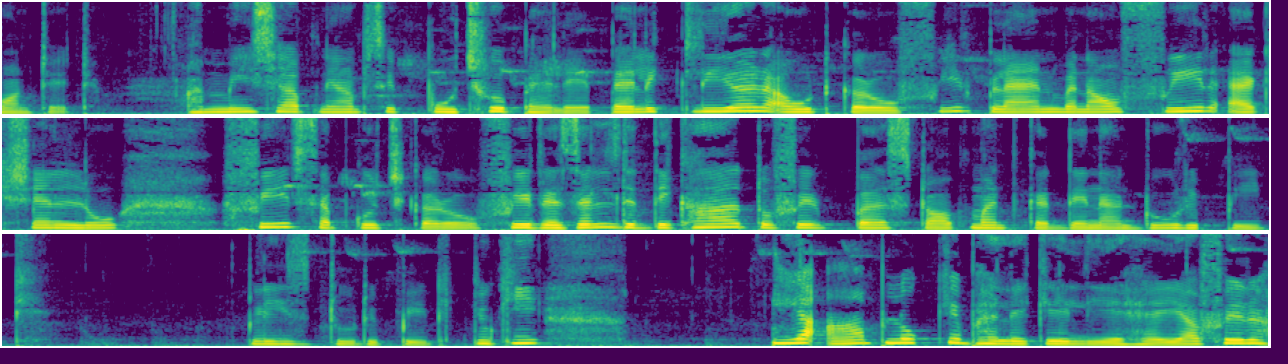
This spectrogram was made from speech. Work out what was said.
want it हमेशा अपने आप से पूछो पहले पहले क्लियर आउट करो, फिर प्लान बनाओ, फिर एक्शन लो, फिर सब कुछ करो, फिर रिज़ल्ट दिखा तो फिर बस स्टॉप मत कर देना do repeat please do repeat क्योंकि या आप लोग के भले के लिए है या फिर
